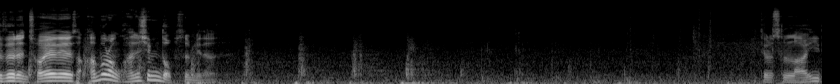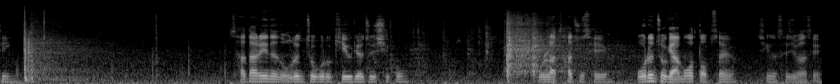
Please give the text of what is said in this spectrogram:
그들은 저에 대해서 아무런 관심도 없습니다. 밑으로 슬라이딩 사다리는 오른쪽으로 기울여 주시고 올라타 주세요. 오른쪽에 아무것도 없어요. 신경 쓰지 마세요.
